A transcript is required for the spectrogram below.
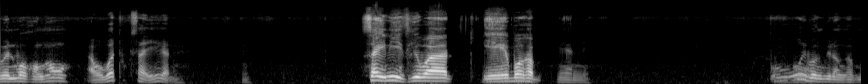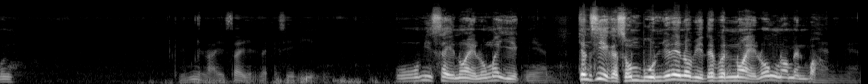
เป็นบ่ของเฮาเอาเบิดทุกไส้คือกัน ไส้นี่ถือว่าเอบ่ครับแม่นนี่โอ้ยเบิ่งพี่น้องครับเบิ่งก็มีหลายไส้หลายสิอีกโอ้มีไส้น้อยลงมาอีกแม่นจังซี่ก็สมบูรณ์อยู่เด้เนาะพี่แต่เพิ่นน้อยลงเนาะแม่นบ่แม่นแม่น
